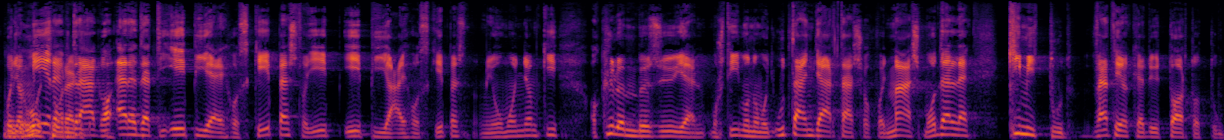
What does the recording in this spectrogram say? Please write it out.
hogy, hogy a méregdrága eredeti API-hoz képest, vagy API-hoz képest, jó mondjam ki, a különböző ilyen, most így mondom, hogy utángyártások, vagy más modellek, ki mit tud, vetélkedőt tartottunk.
